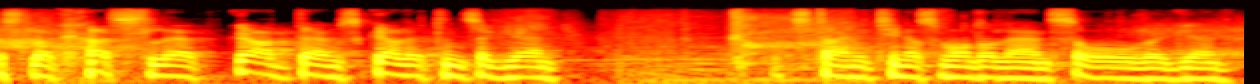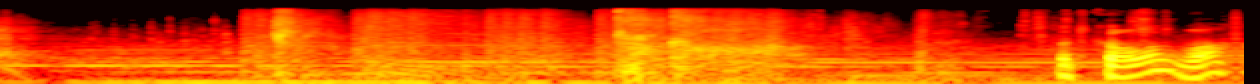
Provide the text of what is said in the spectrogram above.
Just like I slap. Goddamn skeletons again. It's Tiny Tina's Wonderlands all over again. Good goal, what?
